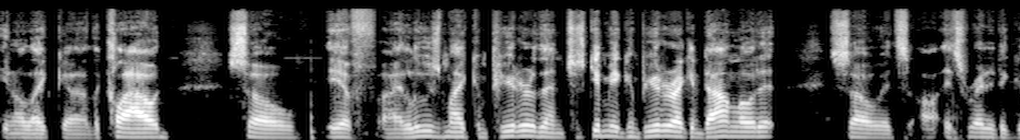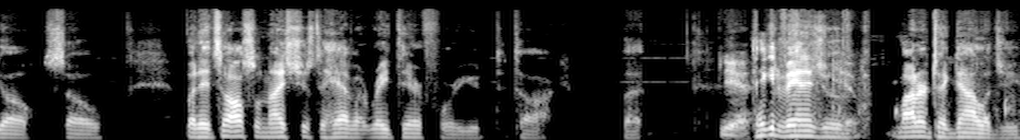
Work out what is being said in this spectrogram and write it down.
you know like uh, the cloud. So if I lose my computer, then just give me a computer, I can download it, so it's uh, it's ready to go. So, but it's also nice just to have it right there for you to talk. But yeah, take advantage of yeah. modern technology.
